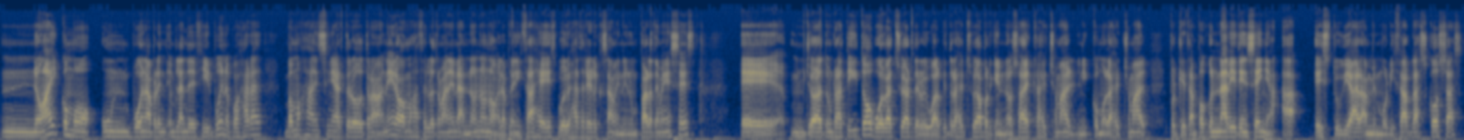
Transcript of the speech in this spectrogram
no hay como un buen aprendizaje, en plan de decir, bueno, pues ahora vamos a enseñártelo de otra manera, vamos a hacerlo de otra manera. No, no, no, el aprendizaje es, vuelves a hacer el examen en un par de meses, eh, llórate un ratito, vuelve a estudiártelo igual que te lo has estudiado porque no sabes que has hecho mal ni cómo lo has hecho mal, porque tampoco nadie te enseña a estudiar, a memorizar las cosas.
